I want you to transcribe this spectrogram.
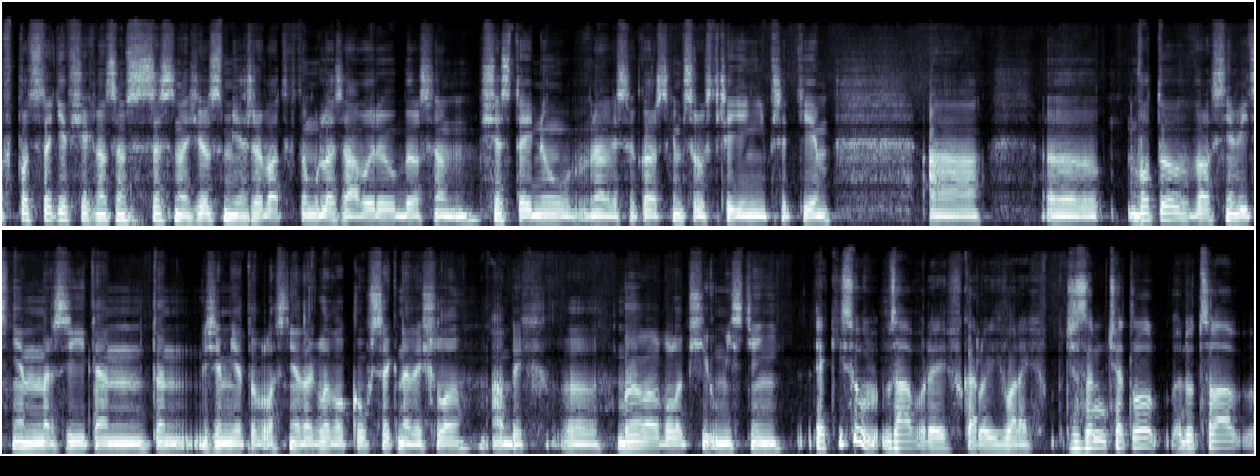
v podstatě všechno jsem se snažil směřovat k tomuhle závodu. Byl jsem šest týdnů na vysokohorském soustředění předtím, a uh, o to vlastně víc mě mrzí, ten, ten, že mě to vlastně takhle o kousek nevyšlo, abych uh, bojoval o lepší umístění. Jaký jsou závody v Karlových Varech? Že jsem četl docela uh,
